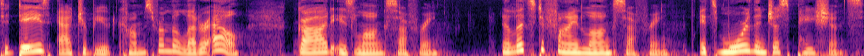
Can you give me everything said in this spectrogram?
Today's attribute comes from the letter L. God is long suffering. Now let's define long suffering. It's more than just patience.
